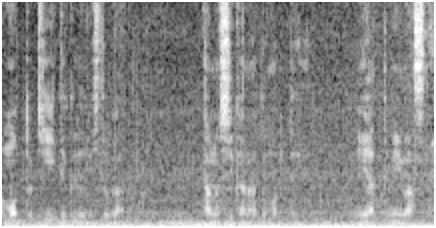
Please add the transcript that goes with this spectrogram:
もっと聴いてくれる人が楽しいかなと思ってやってみますね。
